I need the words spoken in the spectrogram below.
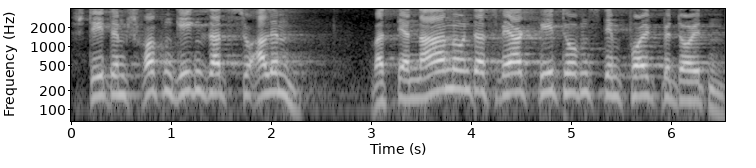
steht im schroffen Gegensatz zu allem, was der Name und das Werk Beethovens dem Volk bedeuten,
